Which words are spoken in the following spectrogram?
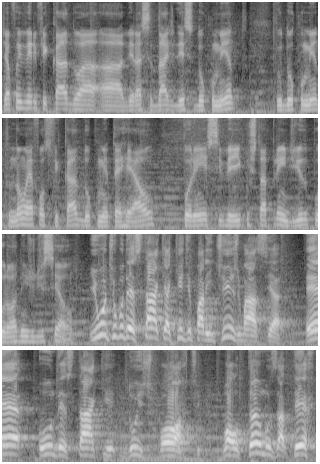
Já foi verificado a, a veracidade desse documento o documento não é falsificado, o documento é real, porém esse veículo está apreendido por ordem judicial. E o último destaque aqui de Parintins, Márcia, é um destaque do esporte. Voltamos a ter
